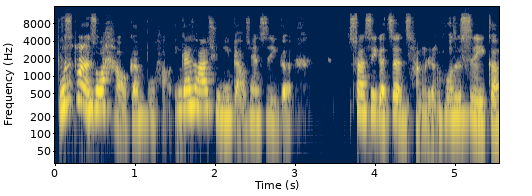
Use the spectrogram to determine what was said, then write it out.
不是不能说好跟不好，应该说他群体表现是一个。算是一个正常人，或者是一个，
